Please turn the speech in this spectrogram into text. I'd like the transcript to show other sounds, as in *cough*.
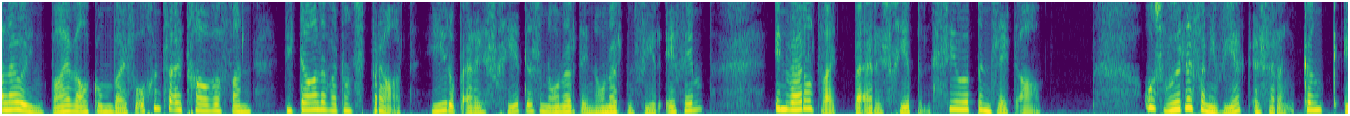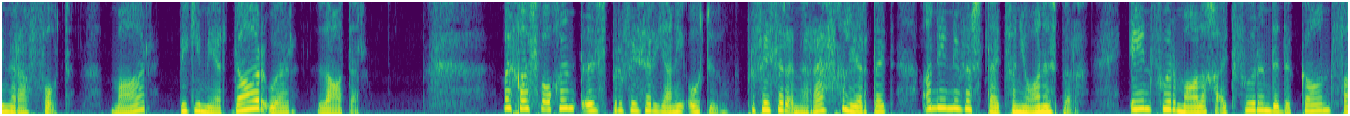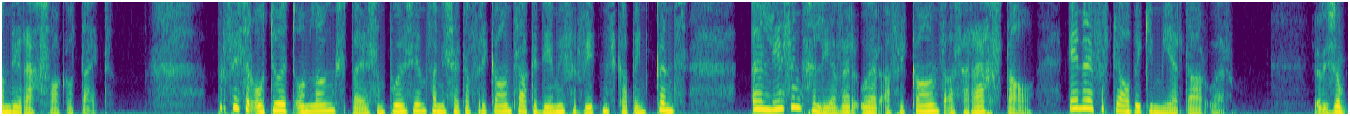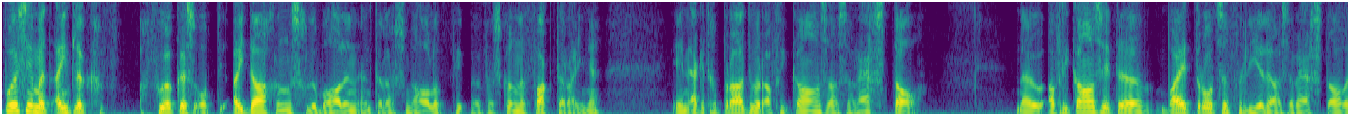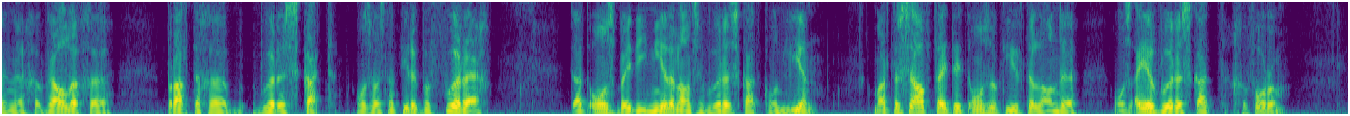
Hallo en baie welkom by vanoggend se uitgawe van Die tale wat ons praat hier op RSG tussen 100 en 104 FM en wêreldwyd by rsg.co.za. Ons woorde van die week is rinkink en rafot, maar bietjie meer daaroor later. My gas vanoggend is professor Jannie Otto, professor in regsgeleerdheid aan die Universiteit van Johannesburg en voormalige uitvoerende dekaan van die regsfakulteit. Professor Otto het onlangs by 'n simposium van die Suid-Afrikaanse Akademie vir Wetenskap en Kuns 'n lesing gelewer oor Afrikaans as regstaal en hy vertel bietjie meer daaroor. Ja, die simposium het eintlik gefokus op die uitdagings globaal en internasionaal op eh, verskillende vakterreine en ek het gepraat oor Afrikaans as regstaal. Nou Afrikaans het 'n baie trotse verlede as regstaal en 'n geweldige pragtige woordeskat. Ons was natuurlik bevoorreg dat ons by die Nederlandse woordeskat kon leen. Maar terselfdertyd het ons ook hier te lande ons eie woordeskat gevorm.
